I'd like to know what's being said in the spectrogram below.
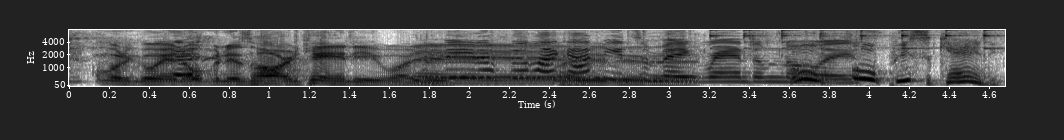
I'm gonna go ahead and open this hard candy while you. I feel like I need to make random noise. ooh, piece of candy.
